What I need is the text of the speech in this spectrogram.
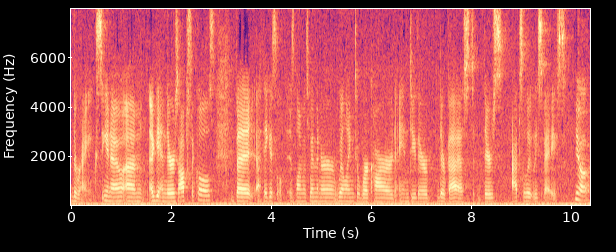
the ranks. You know, um, again, there's obstacles, but I think as, as long as women are willing to work hard and do their, their best, there's absolutely space. Yeah.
